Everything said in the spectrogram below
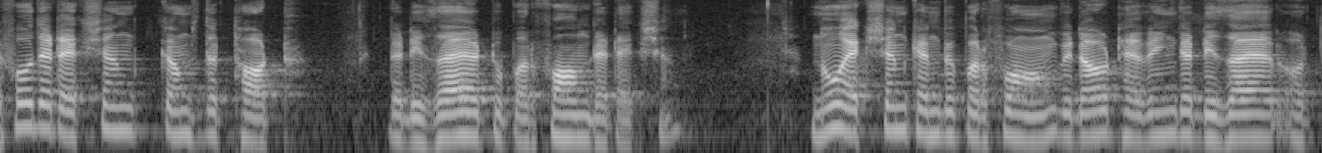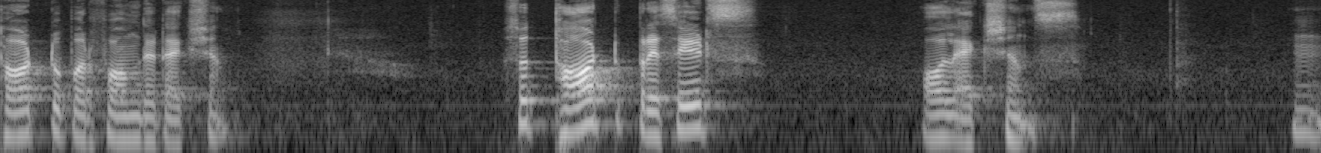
Before that action comes the thought, the desire to perform that action. No action can be performed without having the desire or thought to perform that action. So, thought precedes all actions. Hmm.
